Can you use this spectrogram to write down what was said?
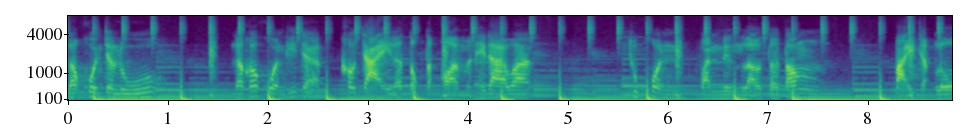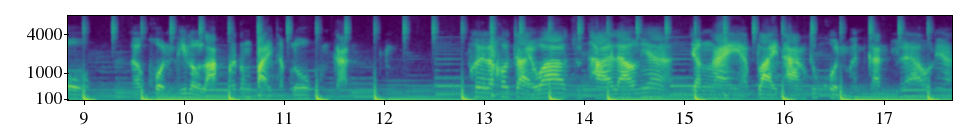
เราควรจะรู้ แล้วก็ควรที่จะเข้าใจและตกตะกอนมันให้ได้ว่า ทุกคนวันหนึ่งเราจะต้อง ไปจากโลก แล้วคนที่เรารักก็ต้องไปจากโลกเหมือนกัน เพื่อเราเข้าใจว่าสุดท้ายแล้วเนี่ยยังไงอะปลายทางทุกคนเหมือนกันอยู่แล้วเนี่ย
